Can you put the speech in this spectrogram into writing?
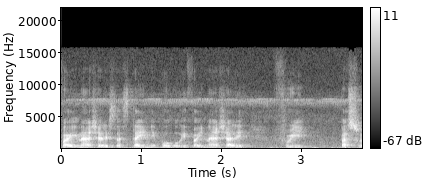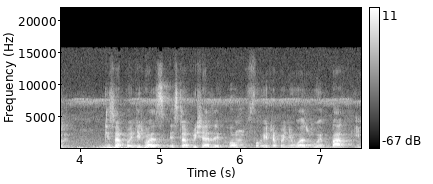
financially sustainable or a financially free person. Kisa Project was established as a home for entrepreneurs way back in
